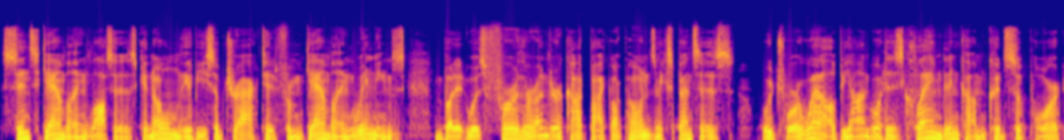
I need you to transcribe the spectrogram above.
since gambling losses can only be subtracted from gambling winnings, but it was further undercut by Capone's expenses, which were well beyond what his claimed income could support.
